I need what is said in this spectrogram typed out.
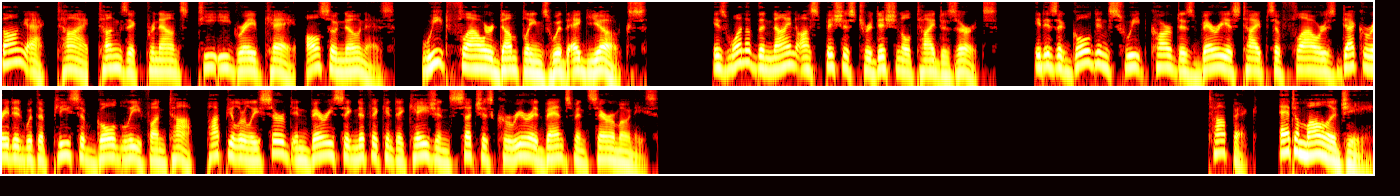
Thong ek Thai, tungsik pronounced te grave k, also known as wheat flour dumplings with egg yolks, is one of the nine auspicious traditional Thai desserts. It is a golden sweet carved as various types of flowers decorated with a piece of gold leaf on top, popularly served in very significant occasions such as career advancement ceremonies. Etymology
